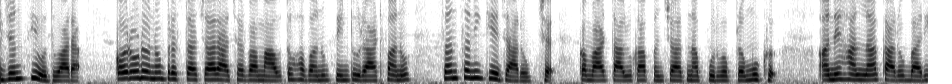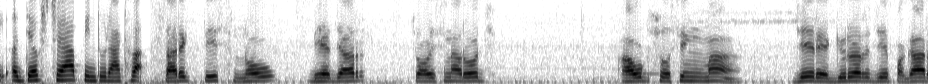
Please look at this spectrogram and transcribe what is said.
એજન્સીઓ દ્વારા કરોડોનો ભ્રષ્ટાચાર આચરવામાં આવતો હોવાનું પિન્ટુ રાઠવાનો સનસનીખેજ આરોપ છે. કવાડ તાલુકા પંચાયતના પૂર્વ પ્રમુખ અને હાલના કારોબારી અધ્યક્ષ છે આ પિન્ટુ રાઠવા. તારીખ ત્રીસ નવ બે હજાર ચોવીસના રોજ આઉટસોર્સિંગમાં જે રેગ્યુલર જે પગાર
